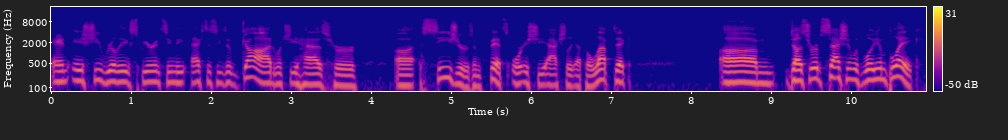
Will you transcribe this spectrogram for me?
And is she really experiencing the ecstasies of God when she has her uh, seizures and fits, or is she actually epileptic? Um, does her obsession with William Blake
